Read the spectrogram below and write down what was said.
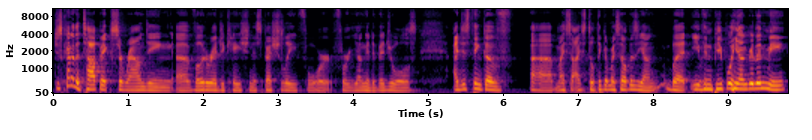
just kind of the topic surrounding uh, voter education, especially for for young individuals. I just think of uh, myself. I still think of myself as young, but even people younger than me,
